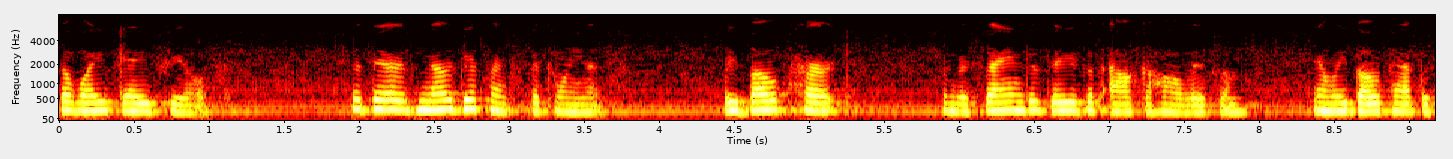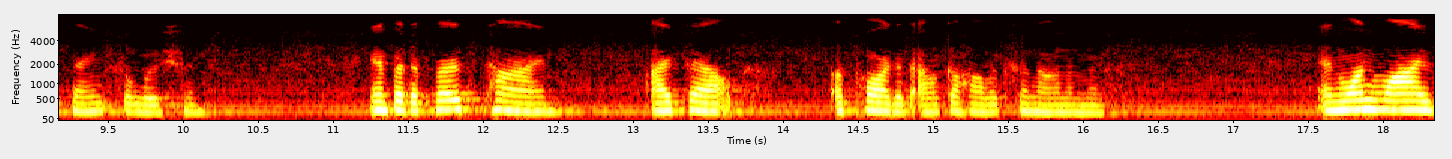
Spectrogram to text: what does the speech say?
the way Gay feels. Said, there is no difference between us. We both hurt from the same disease of alcoholism, and we both have the same solution. And for the first time, I felt a part of Alcoholics Anonymous. And one wise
